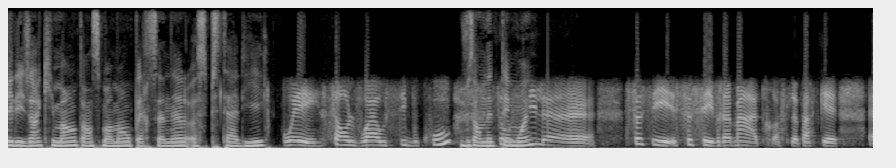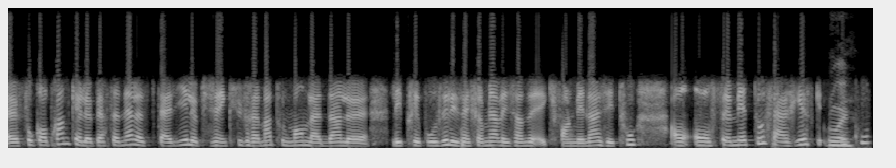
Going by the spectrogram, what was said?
Et les gens qui mentent en ce moment au personnel hospitalier? Oui, ça on le voit aussi beaucoup. Vous en êtes témoin? Ça c'est ça c'est vraiment atroce là, parce que euh, faut comprendre que le personnel hospitalier là, puis j'inclus vraiment tout le monde là-dedans, les préposés, les infirmières, les gens qui font le ménage et tout, on, se met tous à risque beaucoup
